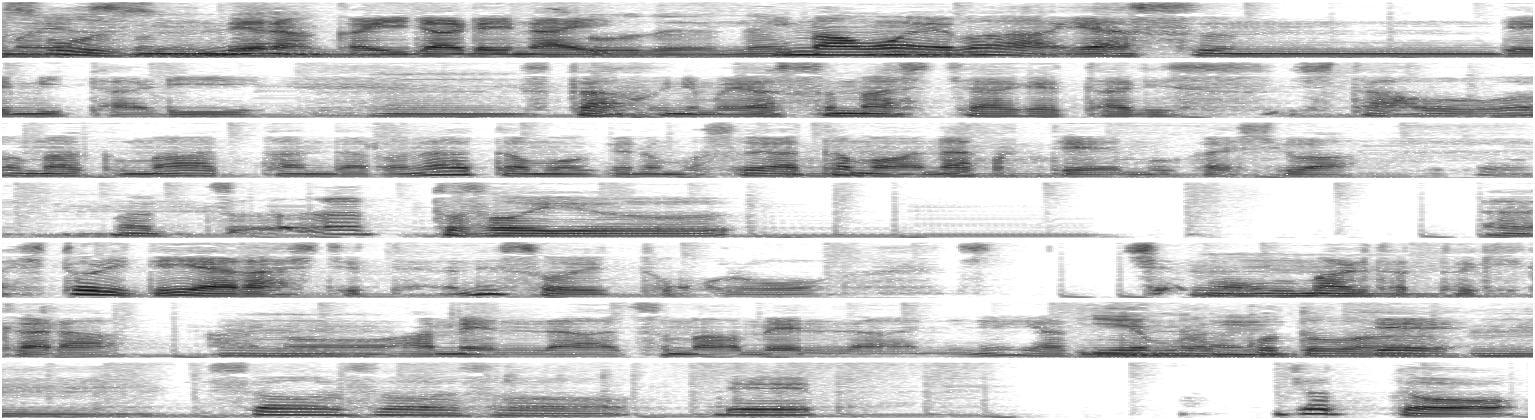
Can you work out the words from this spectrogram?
休んでなんかいられない。ね。今思えば休んでみたり、うん。スタッフにも休ませてあげたりすした方がうまく回ったんだろうなと思うけども、そういう頭はなくて、昔は。まあ、ずーっとそういう、あの一人でやらしてたよね、そういうところを。ちっちゃもう生まれた時から、うん。あの、アメンラー、妻アメンラーにね、やって家もらって。のことは、うん。そうそうそう。で、ちょっと、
